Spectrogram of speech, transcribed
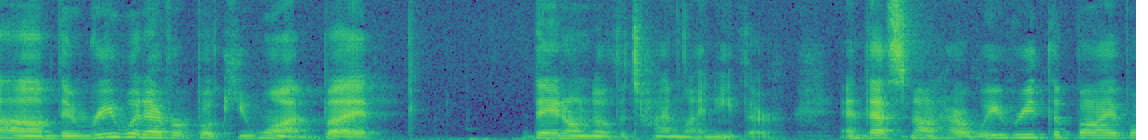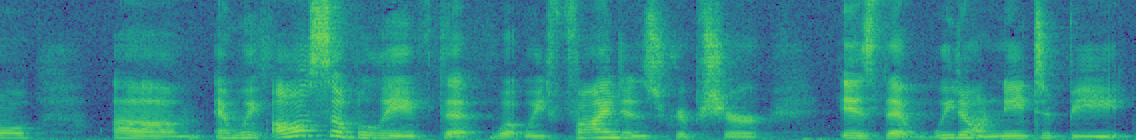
um, then read whatever book you want, but they don't know the timeline either. And that's not how we read the Bible. Um, and we also believe that what we find in Scripture is that we don't need to be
